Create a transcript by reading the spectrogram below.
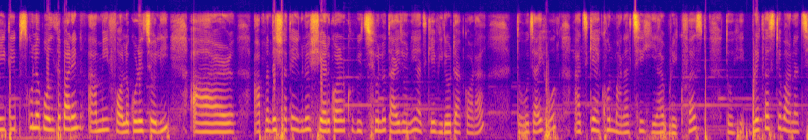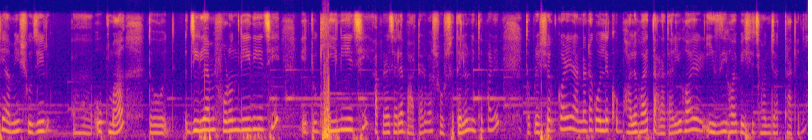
এই টিপসগুলো বলতে পারেন, আমি ফলো করে চলি। আর আপনাদের সাথে এগুলো শেয়ার করার খুব ইচ্ছে হলো, তাই জন্যই আজকে ভিডিওটা করা। তো যাই হোক, আজকে এখন বানাচ্ছি হিয়ার ব্রেকফাস্ট তো ব্রেকফাস্টে বানাচ্ছি আমি সুজির উপমা। তো জিরে আমি ফোড়ন দিয়ে দিয়েছি, একটু ঘি নিয়েছি। আপনারা চাইলে বাটার বা সর্ষে তেলও নিতে পারেন। তো প্রেশার কুকারে রান্নাটা করলে খুব ভালো হয় তাড়াতাড়ি হয় আর ইজি হয়, বেশি ঝঞ্ঝাট থাকে না।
